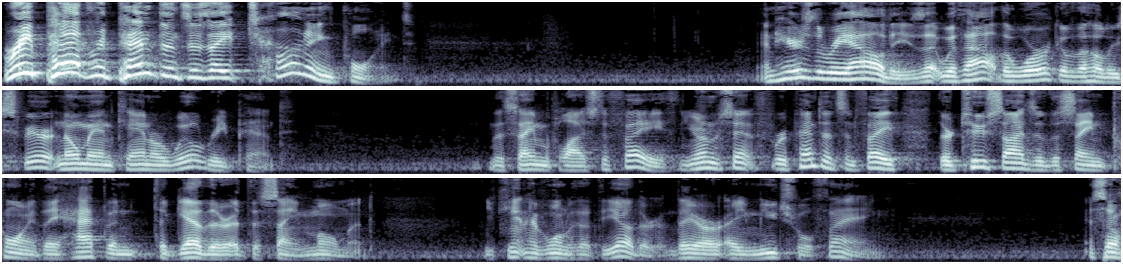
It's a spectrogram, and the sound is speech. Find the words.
Repent. Repentance is a turning point. And here's the reality is that without the work of the Holy Spirit, no man can or will repent. The same applies to faith. You understand, repentance and faith, they're two sides of the same coin. They happen together at the same moment. You can't have one without the other. They are a mutual thing. And so,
